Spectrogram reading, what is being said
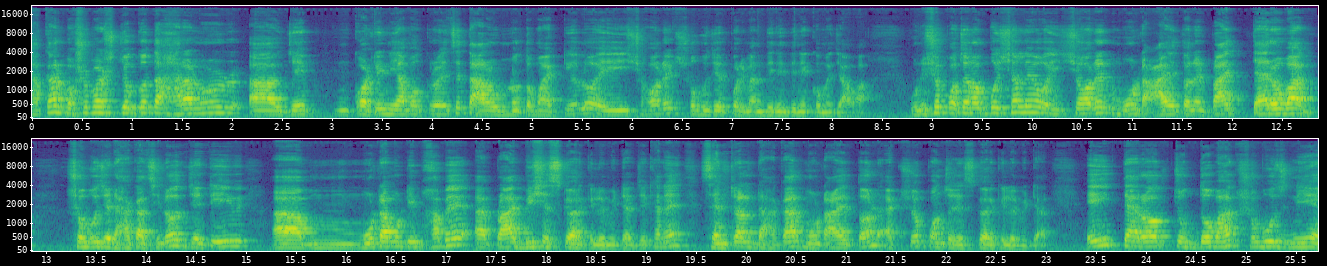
ঢাকার বসবাসযোগ্যতা হারানোর যে কটি নিয়ামক রয়েছে, তার অন্যতম একটি হলো এই শহরের সবুজের পরিমাণ দিনে দিনে কমে যাওয়া। উনিশশো পঁচানব্বই সালে ওই শহরের মোট আয়তনের প্রায় তেরো ভাগ সবুজে ঢাকা ছিল, যেটি মোটামুটিভাবে প্রায় বিশ স্কোয়ার কিলোমিটার, যেখানে সেন্ট্রাল ঢাকার মোট আয়তন একশো পঞ্চাশ স্কোয়ার কিলোমিটার। এই তেরো চোদ্দ ভাগ সবুজ নিয়ে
